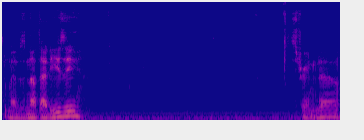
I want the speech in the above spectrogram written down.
Sometimes it's not that easy. Straighten it out.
